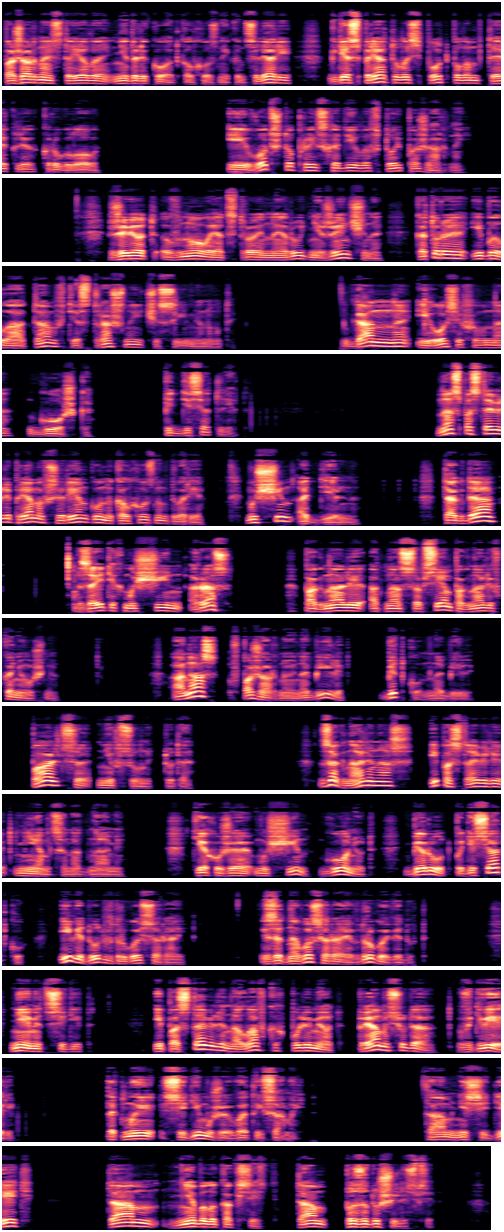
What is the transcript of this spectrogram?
Пожарная стояла недалеко от колхозной канцелярии, где спряталась под полом Текля Круглова. И вот что происходило в той пожарной. Живет в новой отстроенной рудне женщина, которая и была там в те страшные часы и минуты. Ганна Иосифовна Гошка, 50 лет. Нас поставили прямо в шеренгу на колхозном дворе. Мужчин отдельно. Тогда за этих мужчин раз погнали от нас совсем, погнали в конюшню. А нас в пожарную набили, битком набили. Пальца не всунуть туда. Загнали нас и поставили немца над нами. Тех уже мужчин гонят, берут по десятку и ведут в другой сарай. Из одного сарая в другой ведут. Немец сидит. И поставили на лавках пулемет прямо сюда, в двери. Так мы сидим уже в этой самой. Там не сидеть, там не было как сесть, там позадушились все.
